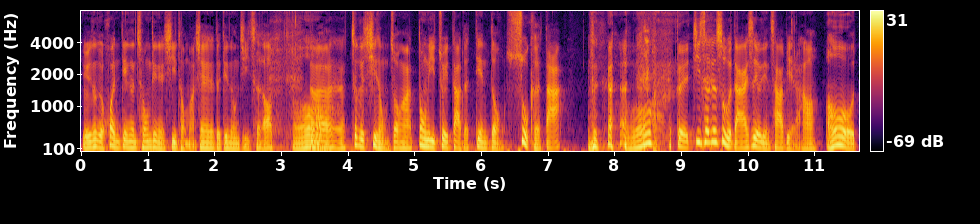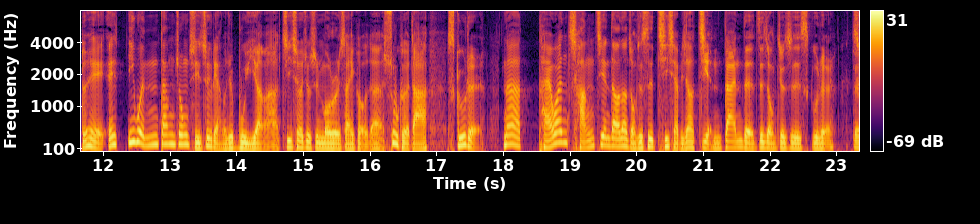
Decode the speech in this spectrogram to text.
有那个换电跟充电的系统嘛，现在的电动机车哦，哦，那这个系统中啊，动力最大的电动速可达。哦，对，机车跟速可达还是有点差别了哈。哦，对，哎，英文当中其实这两个就不一样啊。机车就是 motorcycle 的，速可达 scooter。那台湾常见到那种就是骑起来比较简单的这种就是 scooter，对，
